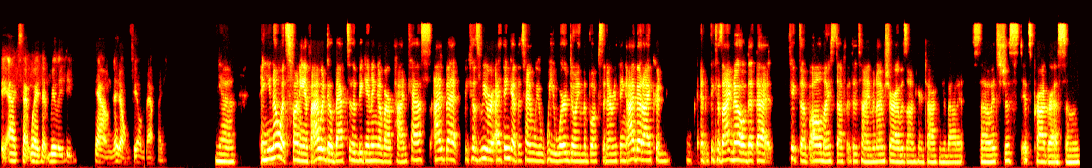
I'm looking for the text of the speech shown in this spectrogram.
they act that way that really deep down they don't feel that way. Yeah. And you know what's funny? If i would go back to the beginning of our podcast i bet because we were i think at the time we we were doing the books and everything i bet i could because i know that that picked up all my stuff at the time and i'm sure i was on here talking about it. So it's just it's progress and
